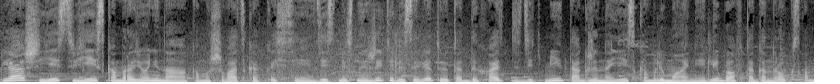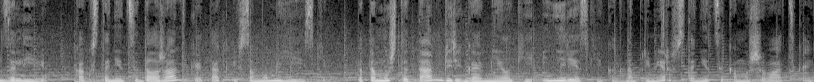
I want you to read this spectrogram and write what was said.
пляж есть в Ейском районе на Камышеватской косе. Здесь местные жители советуют отдыхать с детьми также на Ейском лимане, либо в Таганрогском заливе, как в станице Должанской, так и в самом Ейске потому что там берега мелкие и нерезкие, как, например, в станице Камышеватской.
